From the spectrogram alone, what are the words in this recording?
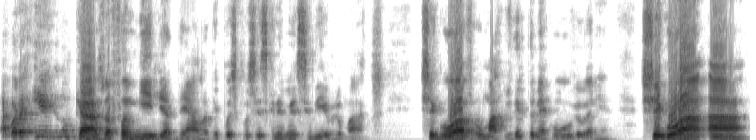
Agora, e no caso, a família dela, depois que você escreveu esse livro, Marcos, chegou a, o Marcos dele também é com o, viu, Galinha? Chegou a, a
